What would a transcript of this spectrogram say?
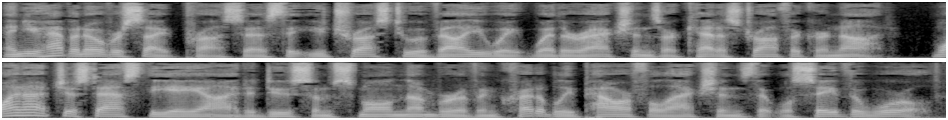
and you have an oversight process that you trust to evaluate whether actions are catastrophic or not, why not just ask the AI to do some small number of incredibly powerful actions that will save the world,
